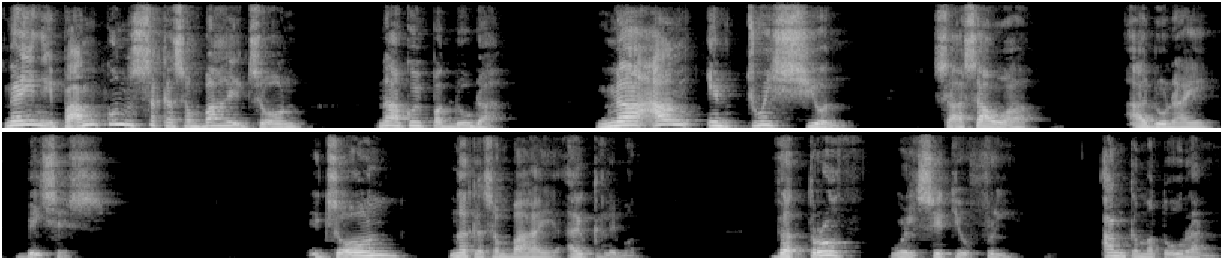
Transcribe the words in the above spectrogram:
ngayon ipaangkon sa kasambahay igsoon na ako'y pagduda nga ang intuition sa asawa adunay basis. Igsoon nga kasambahay ay kalimot. The truth will set you free. Ang kamatuuran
